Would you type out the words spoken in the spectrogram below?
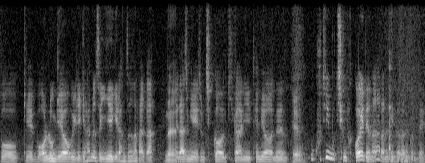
뭐 이렇게 뭐 언론 개혁을 얘기하면서 이 얘기를 항상 하다가 네. 나중에 좀 집권 기간이 되면은 예. 뭐 굳이 뭐 지금 바꿔야 되나라는 생각을 하는 건데.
